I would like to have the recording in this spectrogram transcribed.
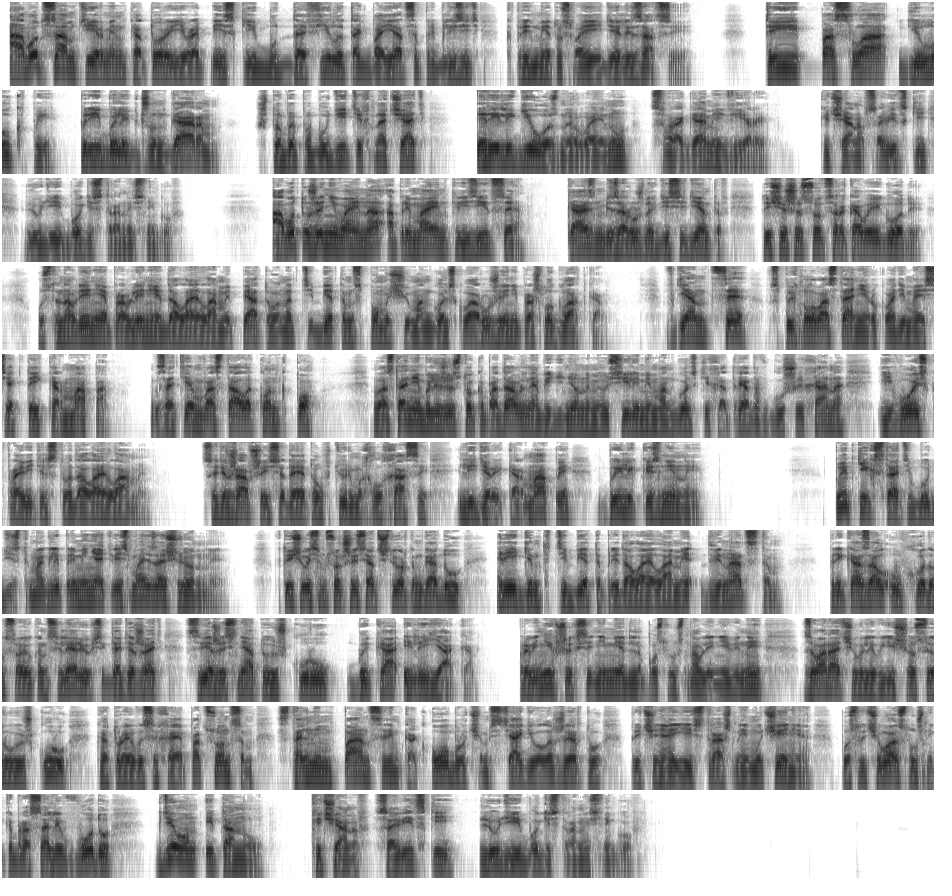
А вот сам термин, который европейские буддофилы так боятся приблизить к предмету своей идеализации. Три посла Гелукпы прибыли к джунгарам, чтобы побудить их начать религиозную войну с врагами веры. Кичанов-Савицкий «Люди и боги страны снегов». А вот уже не война, а прямая инквизиция, казнь безоружных диссидентов, 1640-е годы, Установление правления Далай-ламы V над Тибетом с помощью монгольского оружия не прошло гладко. В Гянце вспыхнуло восстание, руководимое сектой Кармапа. Затем восстало Конгпо. Восстания были жестоко подавлены объединенными усилиями монгольских отрядов Гуши-хана и войск правительства Далай-ламы. Содержавшиеся до этого в тюрьмах Лхасы лидеры Кармапы были казнены. Пытки, кстати, буддисты могли применять весьма изощренные. В 1864 году регент Тибета при Далай-Ламе XII приказал у входа в свою канцелярию всегда держать свежеснятую шкуру быка или яка. Провинившихся немедленно после установления вины заворачивали в еще сырую шкуру, которая, высыхая под солнцем, стальным панцирем, как обручем, стягивала жертву, причиняя ей страшные мучения, после чего ослушника бросали в воду, где он и тонул. Кычанов, Савицкий, люди и боги страны снегов.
